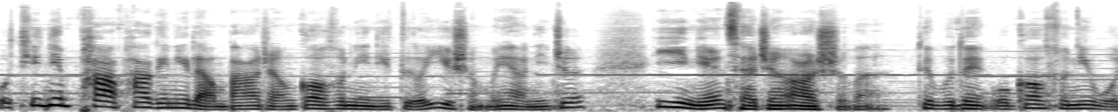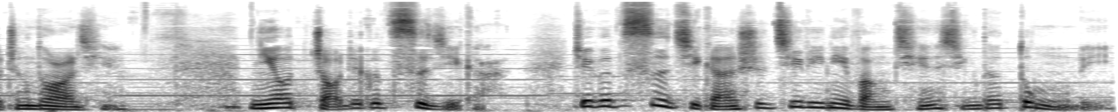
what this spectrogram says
我天天啪啪给你两巴掌，告诉你你得意什么呀？你这一年才挣二十万，对不对？我告诉你我挣多少钱，你要找这个刺激感。这个刺激感是激励你往前行的动力。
